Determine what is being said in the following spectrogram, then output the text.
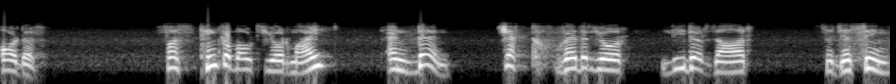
order. First, think about your mind and then check whether your leaders are suggesting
